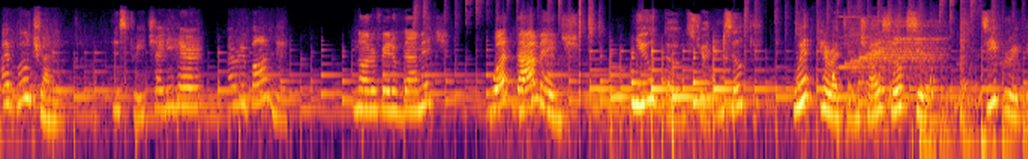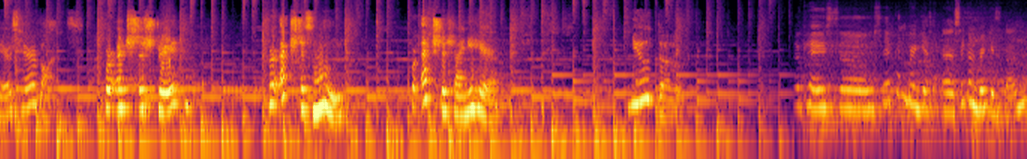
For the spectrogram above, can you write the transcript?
I blow dry it. This straight shiny hair, I rebond it. Not afraid of damage? What damage? New Dove Straight and Silky with Keratin Tri Silk Serum. Deep repairs hair bonds. For extra straight, for extra smooth, for extra shiny hair. New Dove. Okay, so second break is uh, second break is done.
